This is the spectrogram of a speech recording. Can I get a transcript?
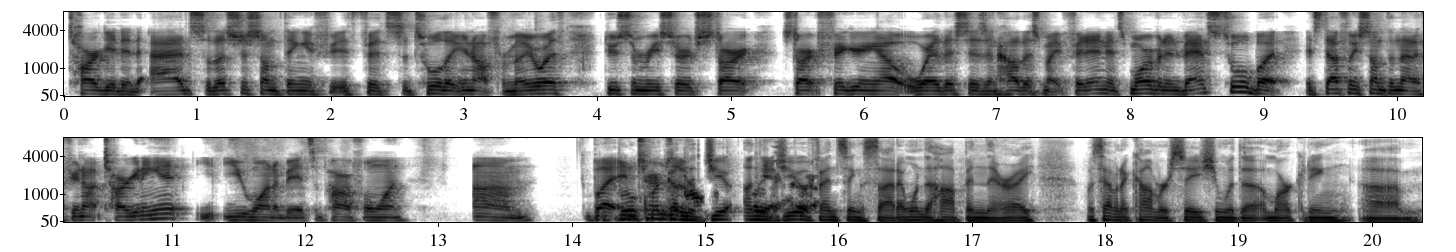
targeted ads. So that's just something if, if it's a tool that you're not familiar with, do some research, start start figuring out where this is and how this might fit in. It's more of an advanced tool, but it's definitely something that if you're not targeting it, you, you want to be. It's a powerful one. Um, but Real in terms on of the geo, on the yeah, geofencing side, I wanted to hop in there. I was having a conversation with a, a marketing um,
